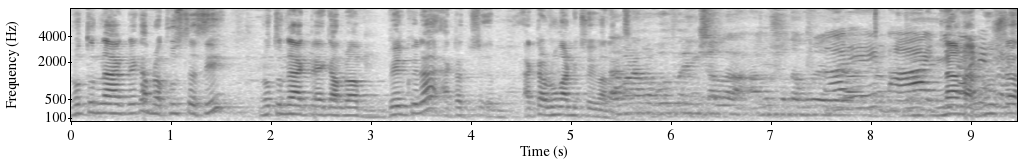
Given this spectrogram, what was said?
নতুন নায়ক নায়িকা আমরা খুঁজতেছি। নতুন নায়ক নায়িকা আমরা বের করে একটা চ- একটা রোমান্টিক ছবি বানাচ্ছি। আমরা বলতে পারি ইনশাআল্লাহ আনুষ্ঠা করে আরে ভাই না না নুসরা?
